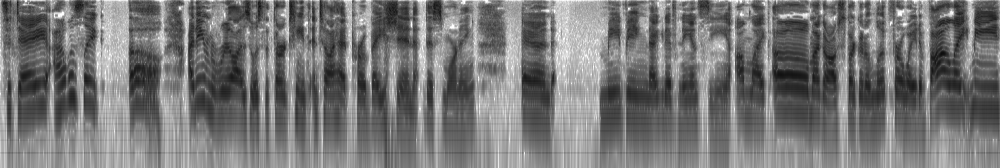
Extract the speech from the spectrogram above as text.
today I was like, oh, I didn't even realize it was the 13th until I had probation this morning. And me being negative Nancy, I'm like, oh my gosh, they're going to look for a way to violate me.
